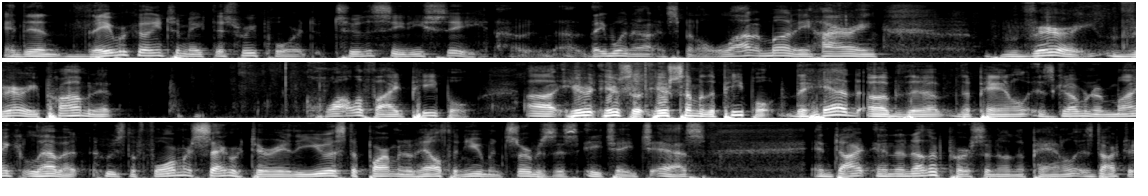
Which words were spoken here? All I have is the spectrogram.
And then they were going to make this report to the CDC. Uh, they went out and spent a lot of money hiring very, very prominent, qualified people uh, here, here's here's some of the people. The head of the the panel is Governor Mike Leavitt, who's the former Secretary of the U.S. Department of Health and Human Services (HHS), And, and another person on the panel is Dr.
